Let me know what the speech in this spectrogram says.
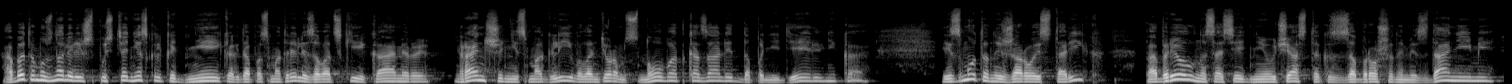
Об этом узнали лишь спустя несколько дней, когда посмотрели заводские камеры. Раньше не смогли, волонтерам снова отказали до понедельника. Измотанный жарой старик побрел на соседний участок с заброшенными зданиями.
